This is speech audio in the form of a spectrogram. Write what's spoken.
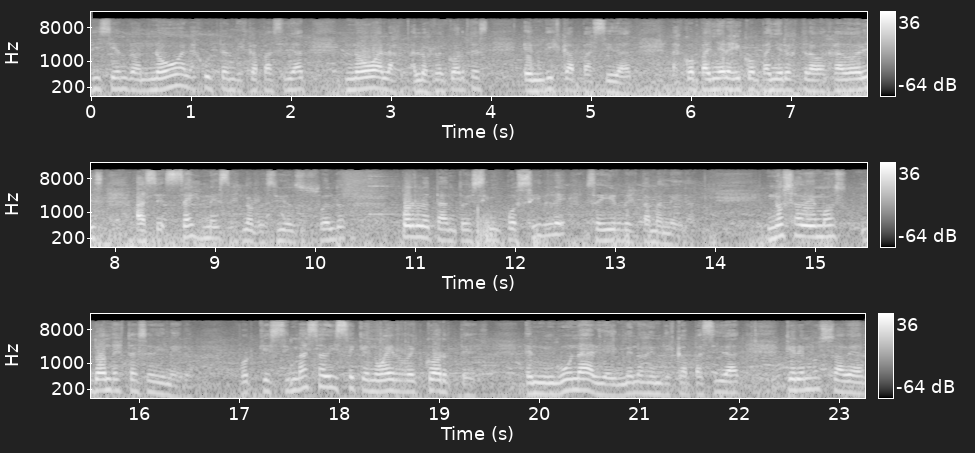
diciendo no al ajuste en discapacidad, no a, a, los recortes en discapacidad. Las compañeras y compañeros trabajadores hace seis meses no reciben su sueldo por lo tanto, es imposible seguir de esta manera. No sabemos dónde está ese dinero, porque si Massa dice que no hay recortes en ningún área y menos en discapacidad, queremos saber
